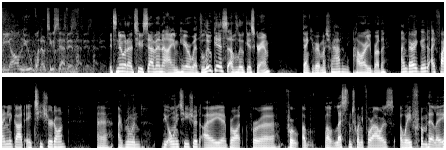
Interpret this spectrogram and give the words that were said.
The all new 1027. It's new 1027. I am here with Lukas of Lukas Graham. Thank you very much for having me. How are you, brother? I'm very good. I finally got a T-shirt on. Uh, I ruined the only T-shirt I uh, brought for uh, for uh, well less than 24 hours away from LA.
